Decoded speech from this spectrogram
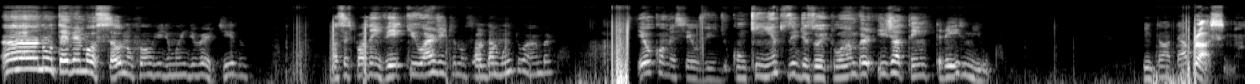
Ah, não teve emoção, não foi um vídeo muito divertido. Vocês podem ver que o Argentinossauro dá muito âmbar. Eu comecei o vídeo com 518 âmbar e já tenho 3 mil. Então até a próxima.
